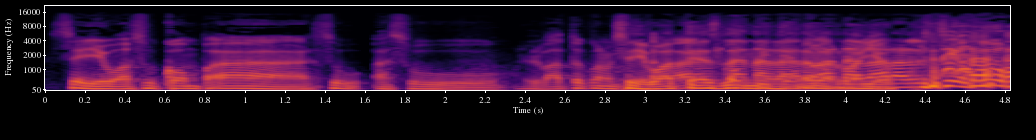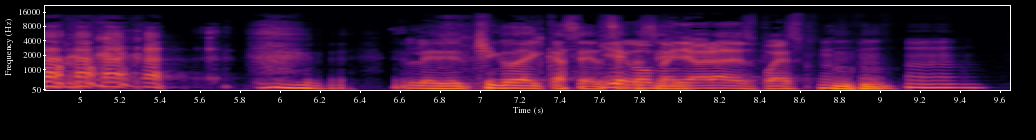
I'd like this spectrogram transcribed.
Se llevó a su compa, a su, a su, el vato con el Se que llevó a Tesla a nadar a nadar al- sí, Le dio un chingo del cassette. Llegó media hora después.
